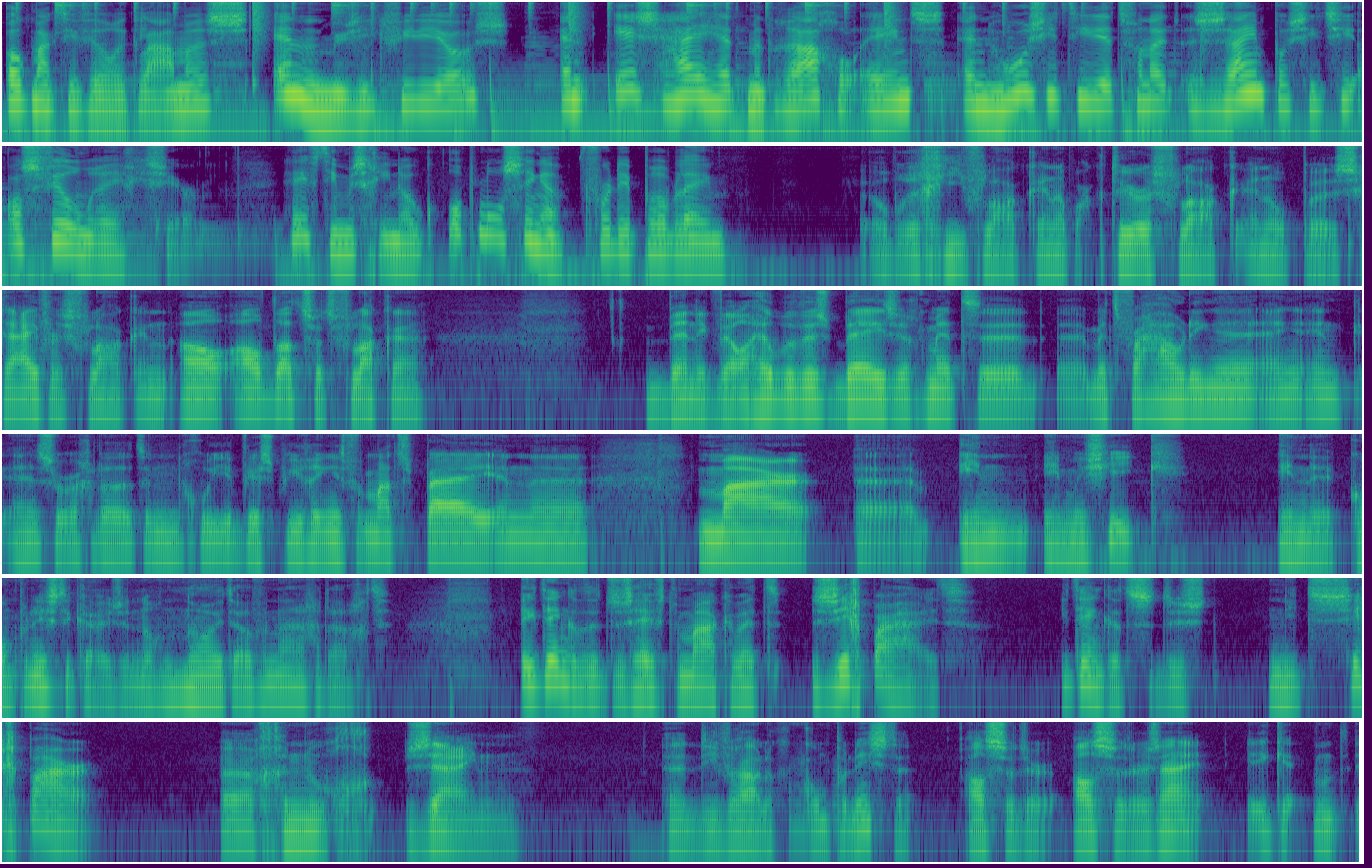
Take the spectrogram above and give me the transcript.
Ook maakt hij veel reclames en muziekvideo's. En is hij het met Rachel eens en hoe ziet hij dit vanuit zijn positie als filmregisseur? Heeft hij misschien ook oplossingen voor dit probleem? Op regievlak en op acteursvlak en op eh, schrijversvlak en al, al dat soort vlakken ben ik wel heel bewust bezig met, eh, met verhoudingen en, en hè, zorgen dat het een goede weerspiegeling is van maatschappij. En, eh, maar eh, in, in muziek, in de componistenkeuze, nog nooit over nagedacht. Ik denk dat het dus heeft te maken met zichtbaarheid. Ik denk dat ze dus niet zichtbaar genoeg zijn, die vrouwelijke componisten. Als ze er, als ze er zijn. Ik, want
